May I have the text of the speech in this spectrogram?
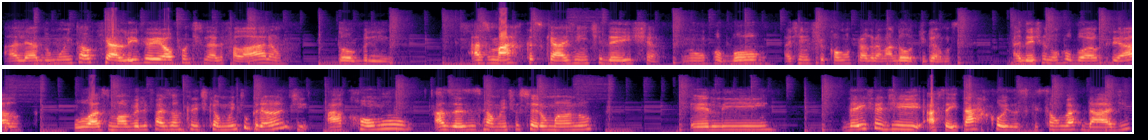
aliado muito ao que a Lívia e o Fontinelli falaram sobre as marcas que a gente deixa no robô, a gente como programador, digamos, deixa no robô ao criá-lo, o Asimov ele faz uma crítica muito grande a como às vezes realmente o ser humano ele deixa de aceitar coisas que são verdade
